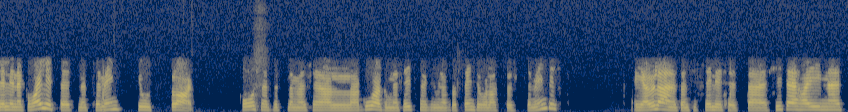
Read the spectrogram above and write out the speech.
selline kvaliteetne tsementjuutplaat koosneb, ütleme seal kuuekümne, seitsmekümne protsendi ulatuses tsemendist. Ja ülejäänud on siis sellised äh, sideained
